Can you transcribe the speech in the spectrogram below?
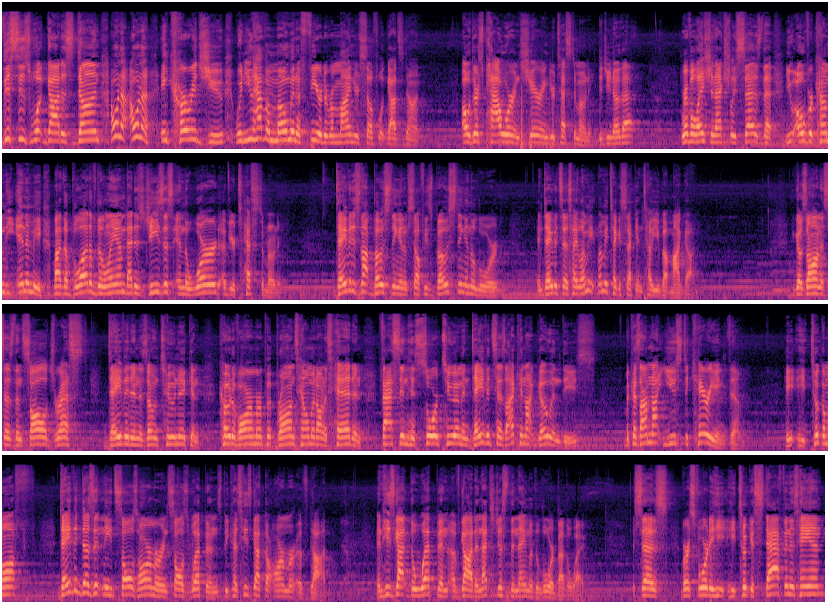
this is what God has done. I want to I want to encourage you when you have a moment of fear to remind yourself what God's done. Oh, there's power in sharing your testimony. Did you know that? Revelation actually says that you overcome the enemy by the blood of the Lamb, that is Jesus, and the word of your testimony. David is not boasting in himself, he's boasting in the Lord. And David says, Hey, let me, let me take a second and tell you about my God. He goes on, it says, Then Saul dressed David in his own tunic and coat of armor, put bronze helmet on his head, and fastened his sword to him. And David says, I cannot go in these because I'm not used to carrying them. He, he took them off. David doesn't need Saul's armor and Saul's weapons because he's got the armor of God. And he's got the weapon of God. And that's just the name of the Lord, by the way. It says, verse 40, he, he took his staff in his hand.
